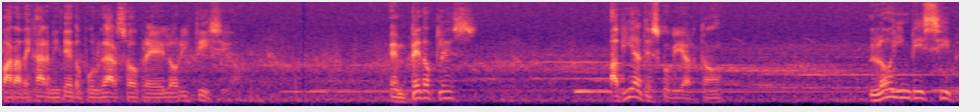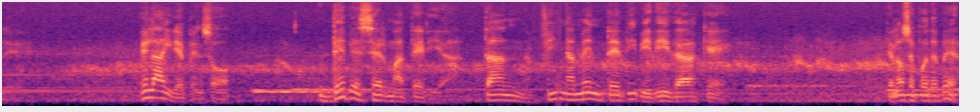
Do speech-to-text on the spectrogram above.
para dejar mi dedo pulgar sobre el orificio. Empédocles había descubierto lo invisible. El aire, pensó, debe ser materia tan finamente dividida que que no se puede ver.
